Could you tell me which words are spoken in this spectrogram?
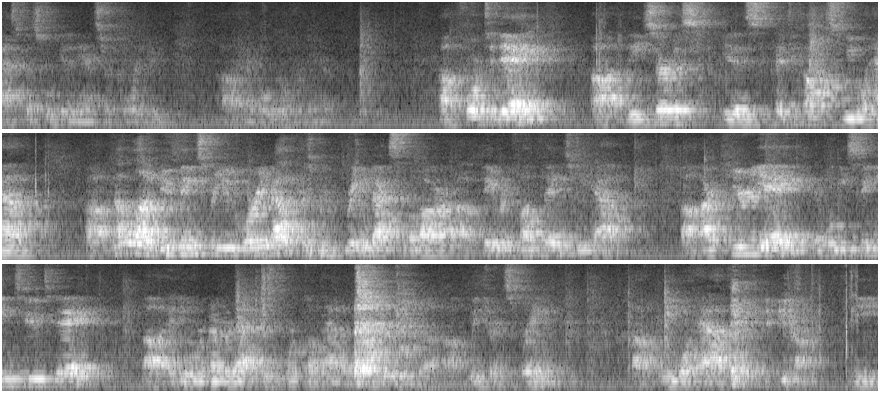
ask us, we'll get an answer for you, uh, and we'll go from there. Uh, For today, uh, the service is Pentecost. We will have uh, not a lot of new things for you to worry about because we're bringing back some of our uh, favorite fun things. We have uh, our Kyrie that we'll be singing to today. Uh, And you'll remember that because we worked on that a lot in the winter and spring. We will have, the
